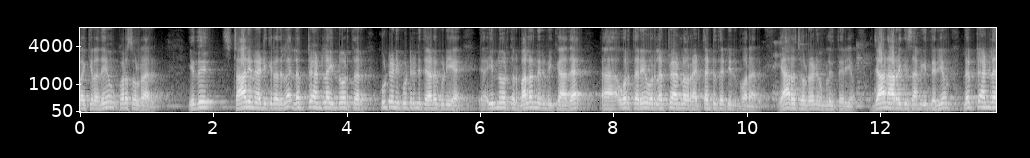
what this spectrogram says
வைக்கிறதையும் குறை சொல்கிறாரு இது ஸ்டாலின் அடிக்கிறதுல லெஃப்ட் ஹேண்டில் இன்னொருத்தர் கூட்டணி கூட்டணி தேடக்கூடிய இன்னொருத்தர் பலம் நிரூபிக்காத அஹ், ஒருத்தரையும் ஒரு லெஃப்ட் ஹேண்டில் ஒரு தட்டு தட்டிட்டு போகிறார் யாரை சொல்கிறேன்னு உங்களுக்கு தெரியும். ஜான் ஆரோக்கியசாமிக்கு தெரியும். லெஃப்ட் ஹேண்டில்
